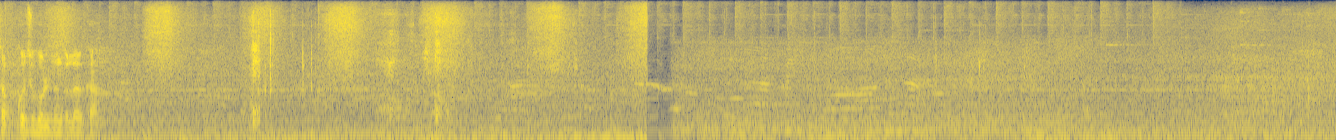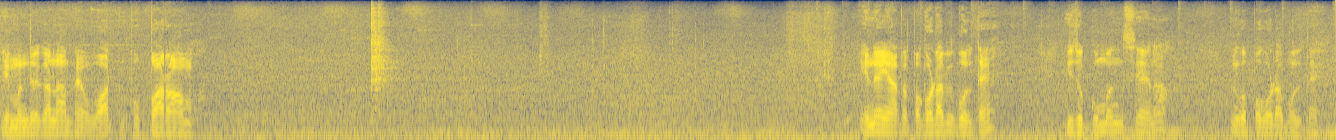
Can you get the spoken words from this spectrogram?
सब कुछ गोल्डन कलर का। ये मंदिर का नाम है वाट भुप्पाराम इन्हें यहाँ पे पगोड़ा भी बोलते हैं। ये जो गुमन से है ना, इनको पगोड़ा बोलते हैं।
